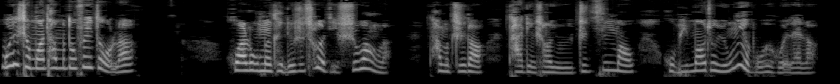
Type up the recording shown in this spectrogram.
为什么他们都飞走了？花鹿们肯定是彻底失望了。他们知道塔顶上有一只金猫，虎皮猫就永远不会回来了。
